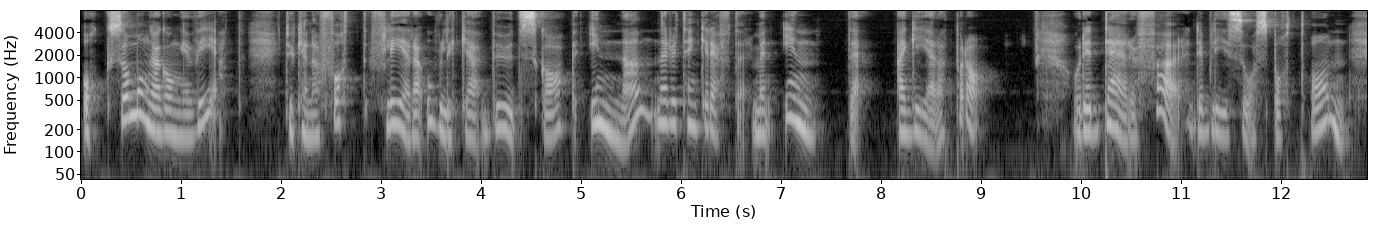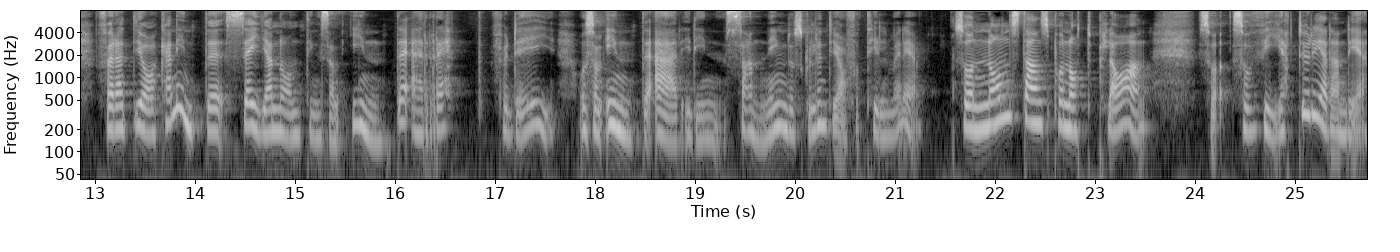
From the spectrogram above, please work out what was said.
också många gånger vet. Du kan ha fått flera olika budskap innan när du tänker efter, men inte agerat på dem. Och det är därför det blir så spot on. För att jag kan inte säga någonting som inte är rätt för dig och som inte är i din sanning. Då skulle inte jag få till mig det. Så någonstans på något plan så, så vet du redan det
